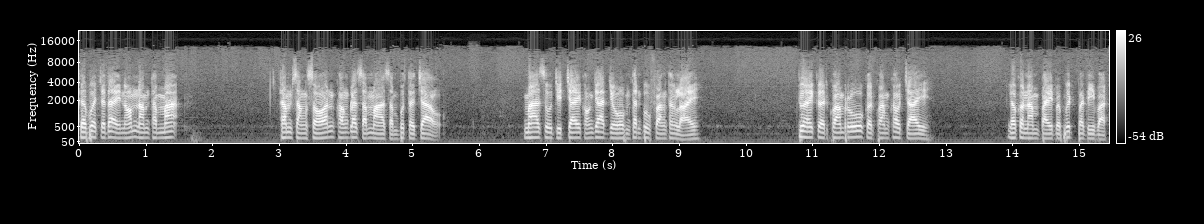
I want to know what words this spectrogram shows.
ก็เพื่อจะได้น้อมนำธรรมะคำสั่งสอนของพระสัมมาสัมพุทธเจ้า มาสู่จิตใจของญาติโยมท่านผู้ฟังทั้งหลาย เพื่อให้เกิดความรู้เกิดความเข้าใจ แล้วก็นำไปประพฤติปฏิบัติ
